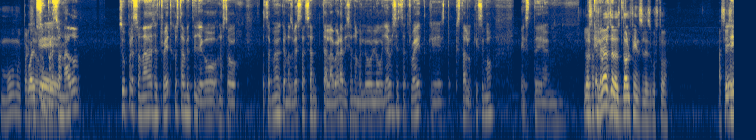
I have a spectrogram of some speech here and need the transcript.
Muy, muy parecido. Súper sonado. Súper sonado ese trade. Justamente llegó nuestro, nuestro amigo que nos ve, Santi Talavera, diciéndome luego, luego, ¿ya viste este trade? Que, que está loquísimo. Este... Los aficionados de los Dolphins les gustó. Así sí,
